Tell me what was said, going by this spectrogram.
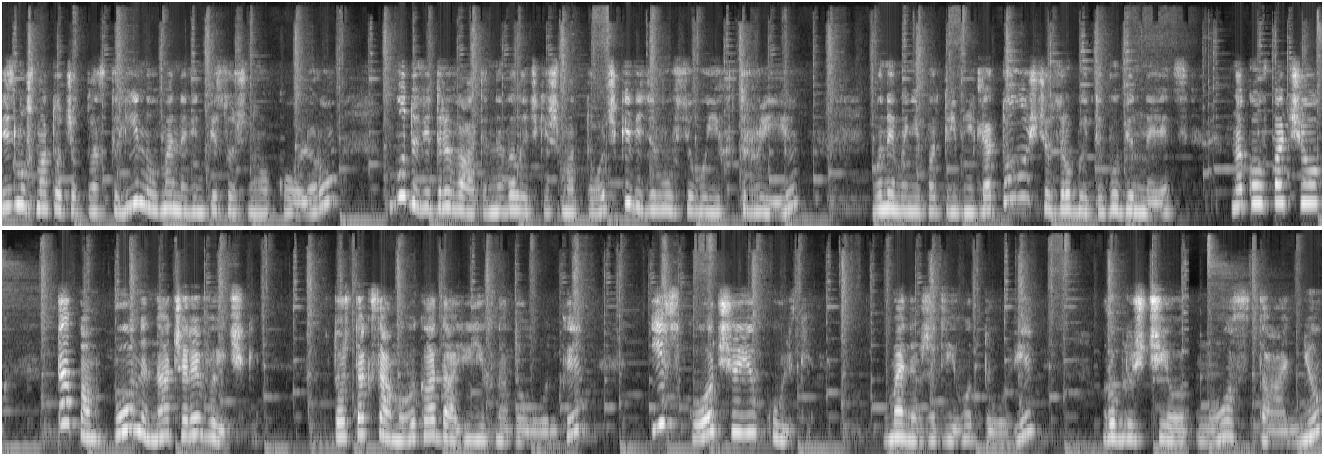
Візьму шматочок пластиліну, в мене він пісочного кольору. Буду відривати невеличкі шматочки, відірву всього їх три. Вони мені потрібні для того, щоб зробити бубінець на ковпачок та пампони на черевички. Тож так само викладаю їх на долоньки і скочую кульки. У мене вже дві готові. Роблю ще одну останню.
